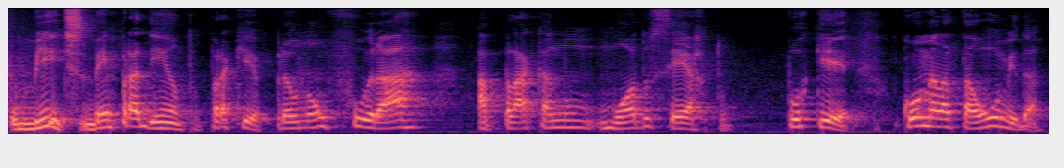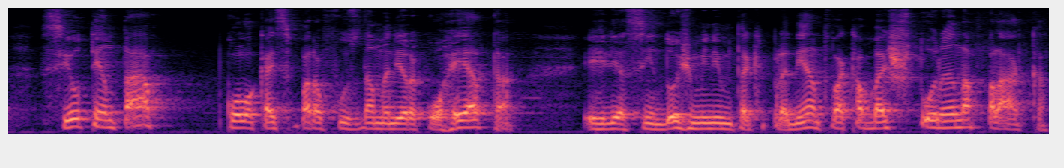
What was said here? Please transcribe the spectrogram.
o bits bem para dentro. Para quê? Para eu não furar a placa no modo certo. Por quê? Como ela está úmida, se eu tentar colocar esse parafuso da maneira correta, ele assim, 2 milímetros aqui para dentro, vai acabar estourando a placa.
